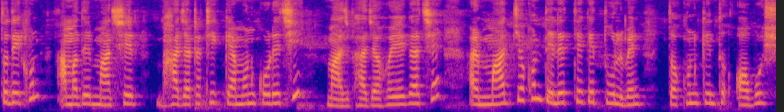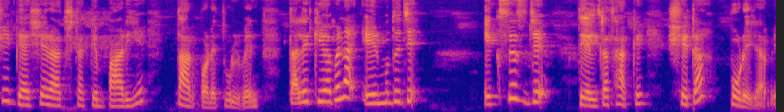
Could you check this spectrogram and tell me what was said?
তো দেখুন আমাদের মাছের ভাজাটা ঠিক কেমন করেছি? মাছ ভাজা হয়ে গেছে। আর মাছ যখন তেলের থেকে তুলবেন, তখন কিন্তু অবশ্যই গ্যাসের আঁচটাকে বাড়িয়ে তারপরে তুলবেন। তাহলে কী হবে না? এর মধ্যে যে এক্সেস যে তেলটা থাকে, সেটা পড়ে যাবে।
